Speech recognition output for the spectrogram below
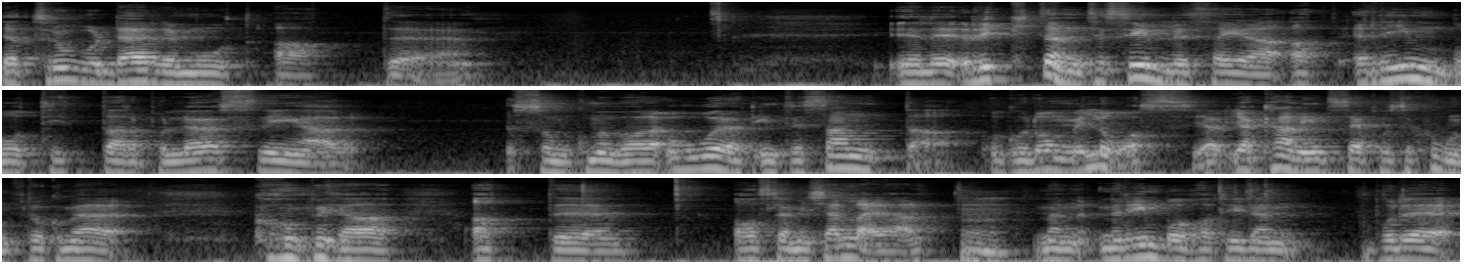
Jag tror däremot att... Eller rykten till Silly säger att Rimbo tittar på lösningar som kommer vara oerhört intressanta. Och går de i lås, jag, jag kan inte säga position för då kommer jag, kommer jag att eh, avslöja min källa i det här. Mm. Men, men Rimbo har tydligen både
